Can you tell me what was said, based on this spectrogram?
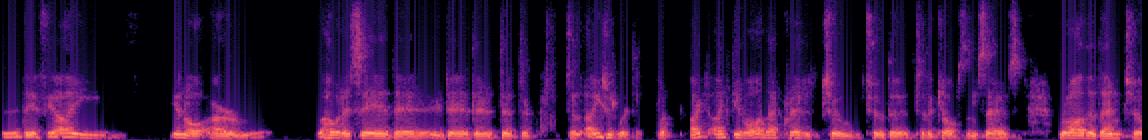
the FAI, you know, are how would I say they they they they're delighted with it. But I'd, I'd give all that credit to to the to the clubs themselves rather than to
